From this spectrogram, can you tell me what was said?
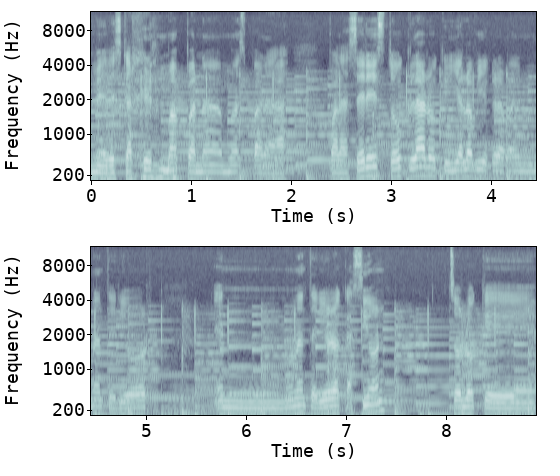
me descargué el mapa nada más para, para hacer esto, claro que ya lo había grabado en una anterior, en una anterior ocasión, solo que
